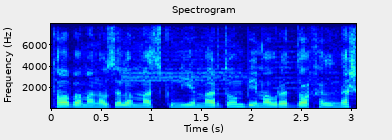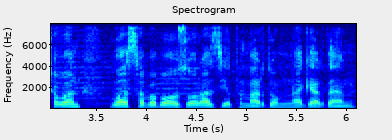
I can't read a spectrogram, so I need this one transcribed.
تا به منازل مسکونی مردم به مورد داخل نشوند و سبب آزار اذیت مردم نگردند.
